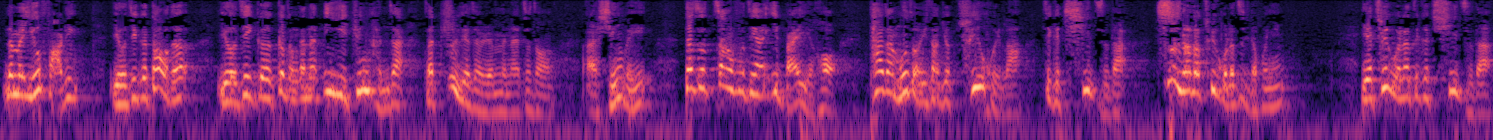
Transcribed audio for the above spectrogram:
那么有法律，有这个道德，有这个各种各样的利益均衡在在制约着人们的这种呃行为。但是丈夫这样一摆以后，他在某种意义上就摧毁了这个妻子的，事实上他摧毁了自己的婚姻，也摧毁了这个妻子的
